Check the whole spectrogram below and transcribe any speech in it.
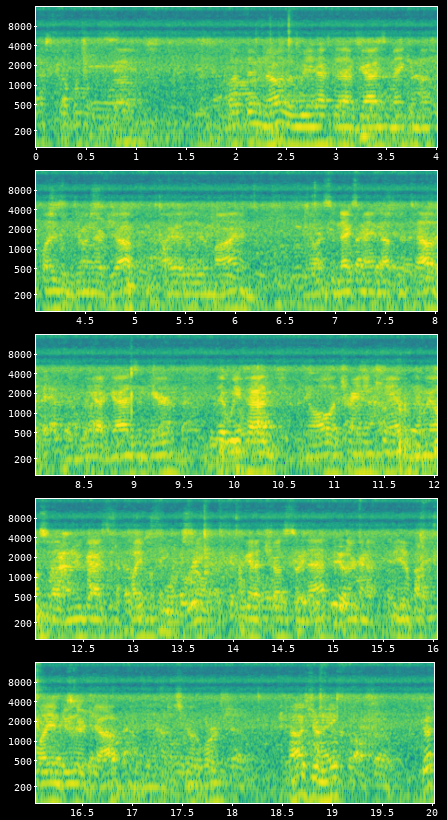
last couple of games. Let them know that we have to have guys making those plays and doing their job. I got to do mine. And, you know, it's the next man up mentality. You know, we got guys in here that we've had you know, all the training camp, and then we also have new guys that have played before. So we got to trust in that. that They're going to be able to play and do their job, and you know, just go to work. How's your ankle? Good.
